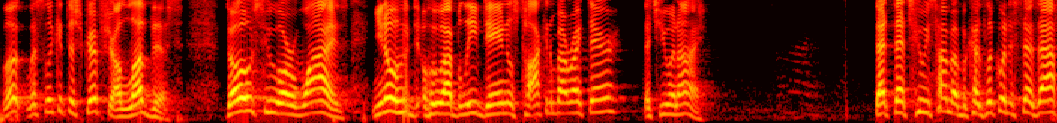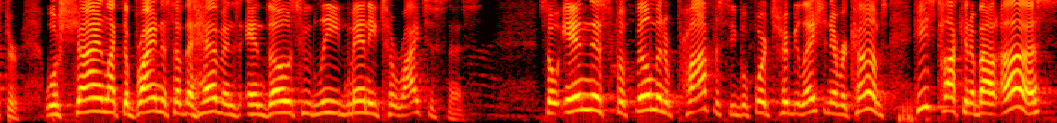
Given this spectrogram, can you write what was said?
Look, let's look at the scripture. I love this. Those who are wise. You know who, who I believe Daniel's talking about right there? That's you and I. That, that's who he's talking about because look what it says after. Will shine like the brightness of the heavens and those who lead many to righteousness. So, in this fulfillment of prophecy before tribulation ever comes, he's talking about us,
